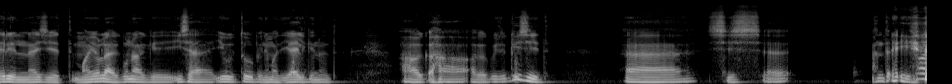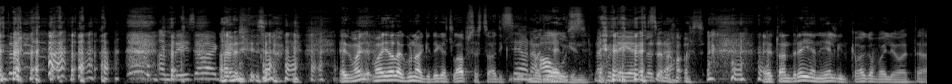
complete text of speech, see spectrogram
eriline asi, et ma ei ole kunagi ise Youtube'i niimoodi jälginud aga, aga kui sa küsid äh,, siis äh, Andrei Andre. Andrei Savak. Andrei Savak, et ma, ma ei ole kunagi tegelikult lapsest saadik niimoodi jälginud. nagu teie ütlete et Andrei on jälginud ka väga palju vaata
